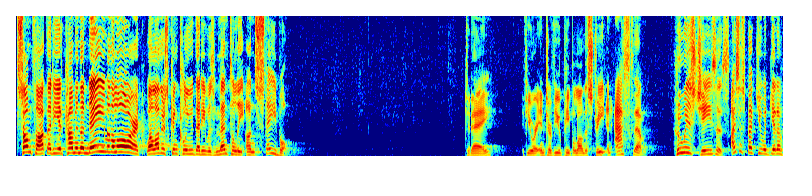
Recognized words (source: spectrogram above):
Some thought that he had come in the name of the Lord, while others conclude that he was mentally unstable. Today, if you were to interview people on the street and ask them, Who is Jesus? I suspect you would get a,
